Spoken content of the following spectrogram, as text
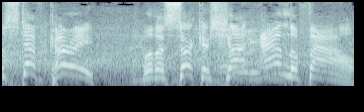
Oh, Steph Curry with a circus shot and the foul.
